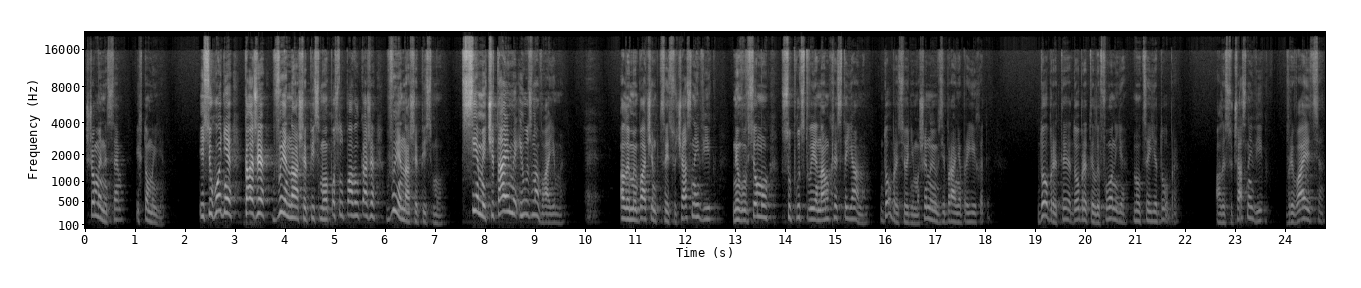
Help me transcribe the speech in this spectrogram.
що ми несемо і хто ми є. І сьогодні каже, ви наше письмо. Апостол Павел каже, ви наше письмо. Всі ми читаємо і узнаваємо. Але ми бачимо цей сучасний вік не во всьому супутствує нам, християнам. Добре сьогодні машиною в зібрання приїхати. Добре те, добре телефон є, ну це є добре. Але сучасний вік вривається,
